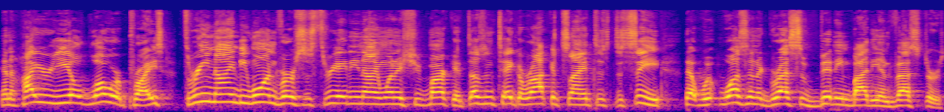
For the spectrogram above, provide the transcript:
and higher yield, lower price. 391 versus 389 when issued market. Doesn't take a rocket scientist to see that it wasn't aggressive bidding by the investors.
